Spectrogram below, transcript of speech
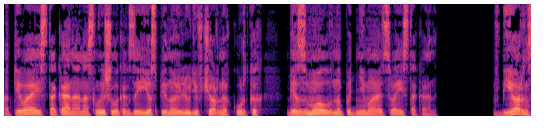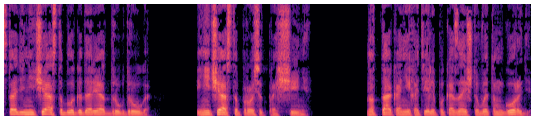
Отпивая из стакана, она слышала, как за ее спиной люди в черных куртках безмолвно поднимают свои стаканы. В Бьернстаде нечасто благодарят друг друга и нечасто просят прощения. Но так они хотели показать, что в этом городе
